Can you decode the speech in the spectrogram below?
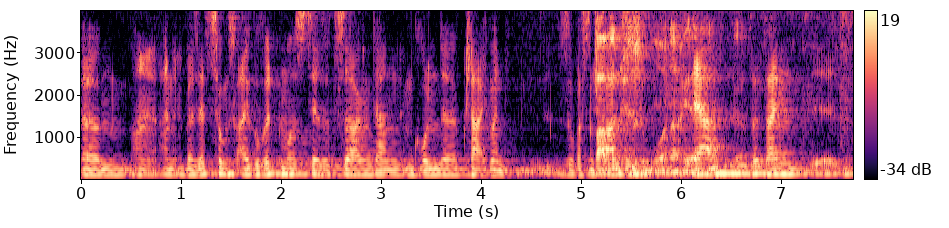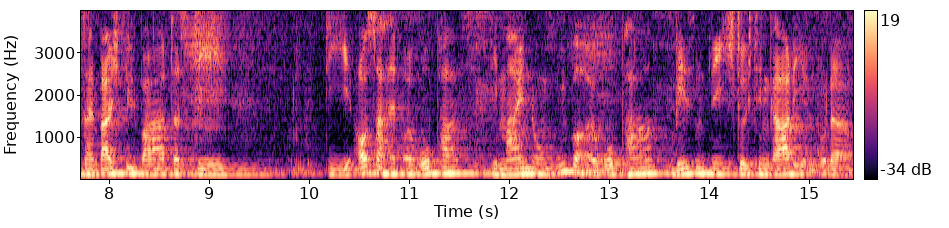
ähm, einem Übersetzungsalgorithmus, der sozusagen dann im Grunde, klar, ich meine, sowas in nachher. Ja, ne? sein, sein Beispiel war, dass die, die außerhalb Europas die Meinung über Europa wesentlich durch den Guardian oder,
